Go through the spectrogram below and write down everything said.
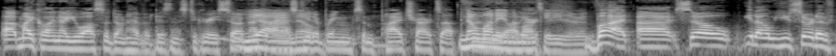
Uh, Michael, I know you also don't have a business degree, so I'm not Yeah, going to ask no. you to bring some pie charts up. No for money in the market either. But uh, so you know, you sort of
